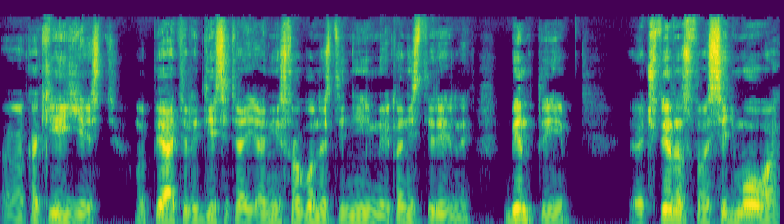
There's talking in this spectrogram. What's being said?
э, какие есть ну, 5 или 10, а они срок годности не имеют, они стерильные. Бинты 14-7 э,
